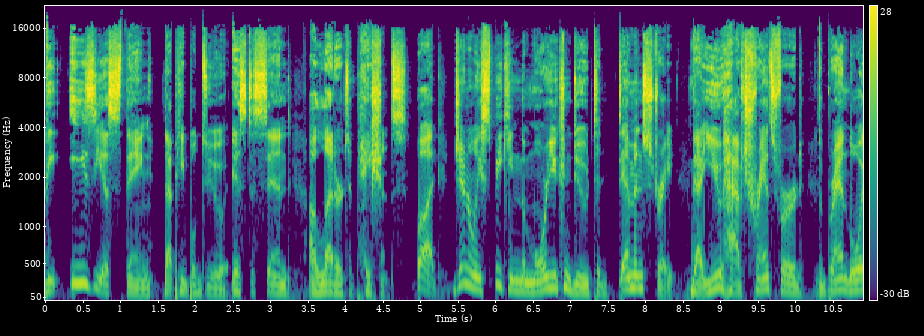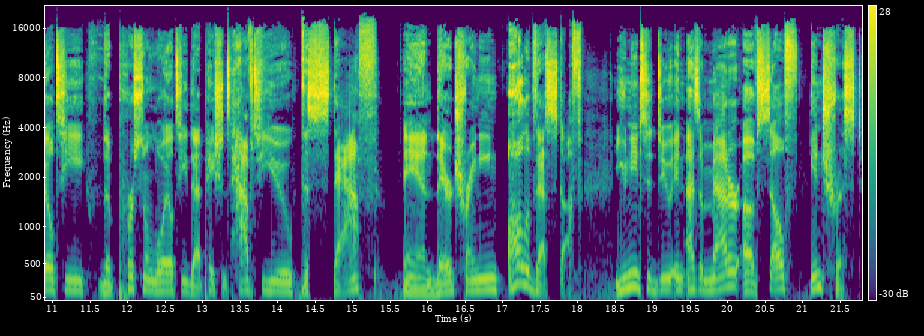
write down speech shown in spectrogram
The easiest thing that people do is to send a letter to patients. But generally speaking, the more you can do to demonstrate that you have transferred the brand loyalty, the personal loyalty that patients have to you, the staff and their training, all of that stuff. You need to do in as a matter of self interest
